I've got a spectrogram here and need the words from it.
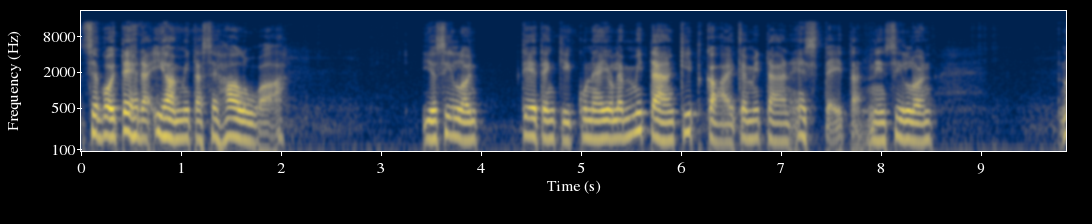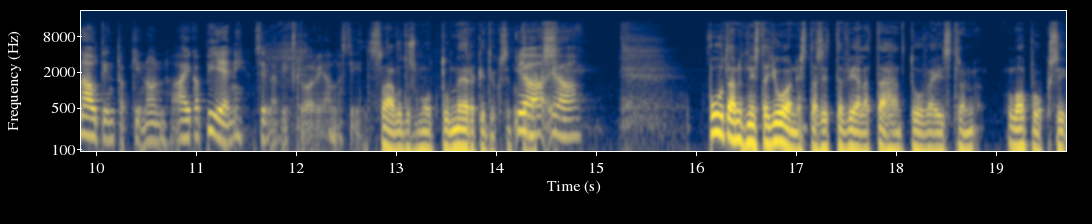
se voi tehdä ihan mitä se haluaa. Ja silloin tietenkin, kun ei ole mitään kitkaa eikä mitään esteitä, niin silloin nautintokin on aika pieni sillä Victorialla siitä. Saavutus muuttuu merkityksettömäksi. Joo, joo. Puhutaan nyt niistä juonista sitten vielä tähän Tuve Ilström lopuksi.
